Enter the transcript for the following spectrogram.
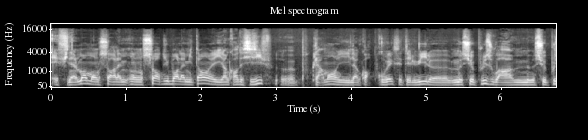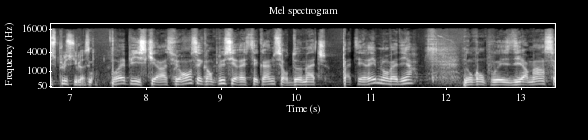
Et finalement, on, le sort on sort du banc à la mi-temps et il est encore décisif. Euh, clairement, il a encore prouvé que c'était lui le monsieur plus, voire monsieur plus plus du LOSC. Ouais, puis ce qui est rassurant, c'est qu'en plus, il restait quand même sur deux matchs pas terribles, on va dire. Donc on pouvait se dire mince,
